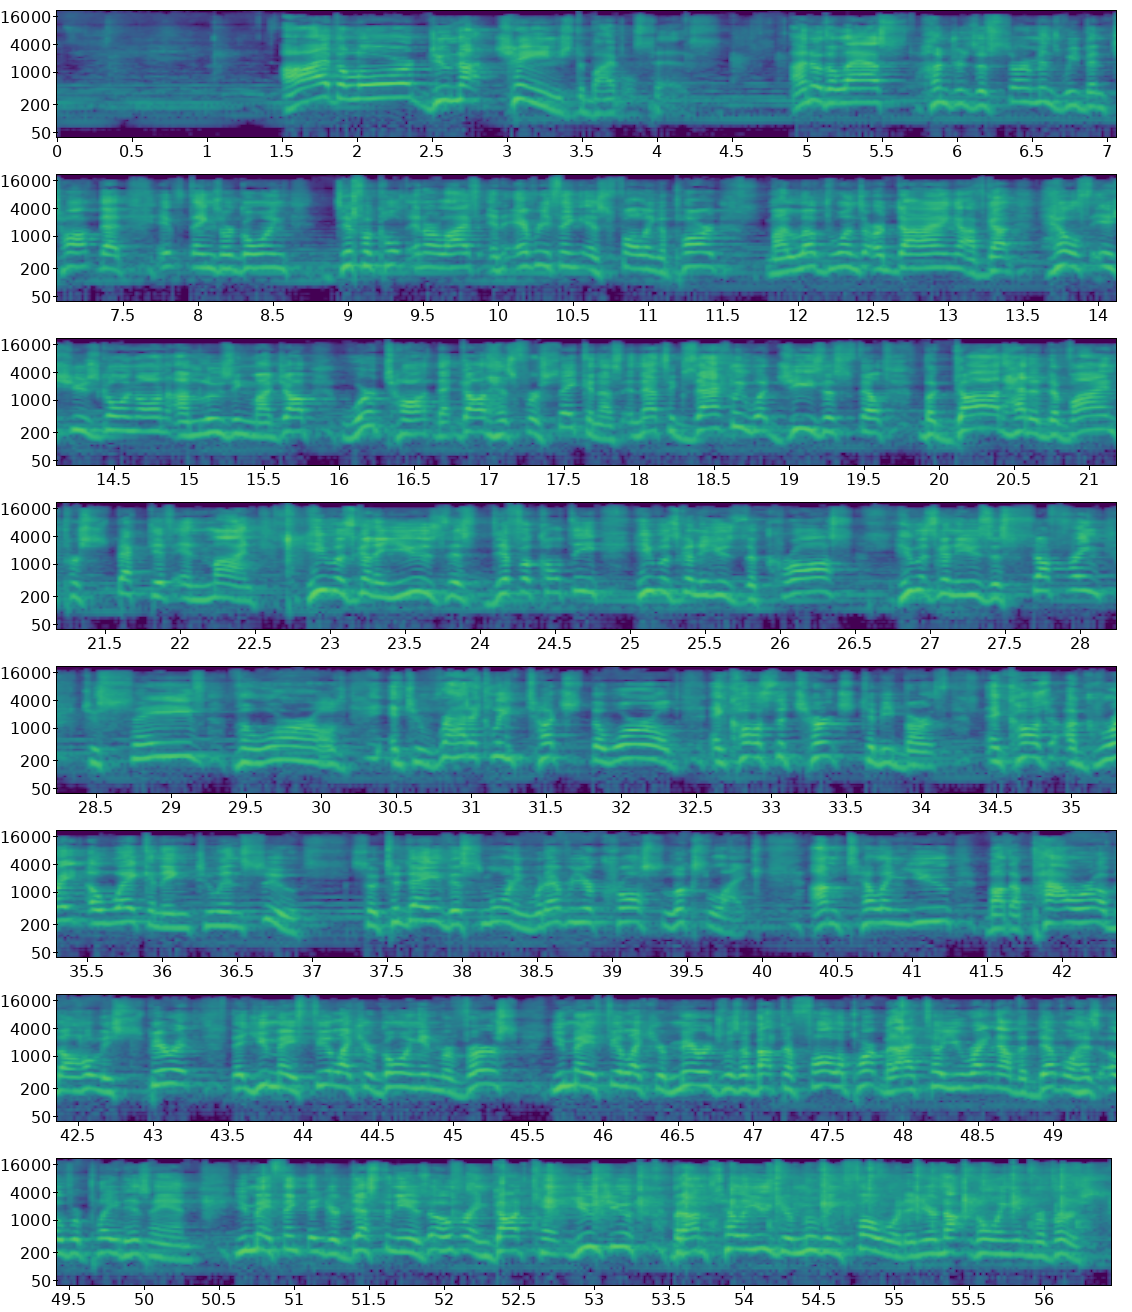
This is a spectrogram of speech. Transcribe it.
I, the Lord, do not change, the Bible says. I know the last hundreds of sermons we've been taught that if things are going difficult in our life and everything is falling apart. My loved ones are dying. I've got health issues going on. I'm losing my job. We're taught that God has forsaken us, and that's exactly what Jesus felt. But God had a divine perspective in mind. He was going to use this difficulty, He was going to use the cross, He was going to use the suffering to save the world and to radically touch the world and cause the church to be birthed and cause a great awakening to ensue. So, today, this morning, whatever your cross looks like, I'm telling you by the power of the Holy Spirit that you may feel like you're going in reverse. You may feel like your marriage was about to fall apart, but I tell you right now, the devil has overplayed his hand. You may think that your destiny is over and God can't use you, but I'm telling you, you're moving forward and you're not going in reverse.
